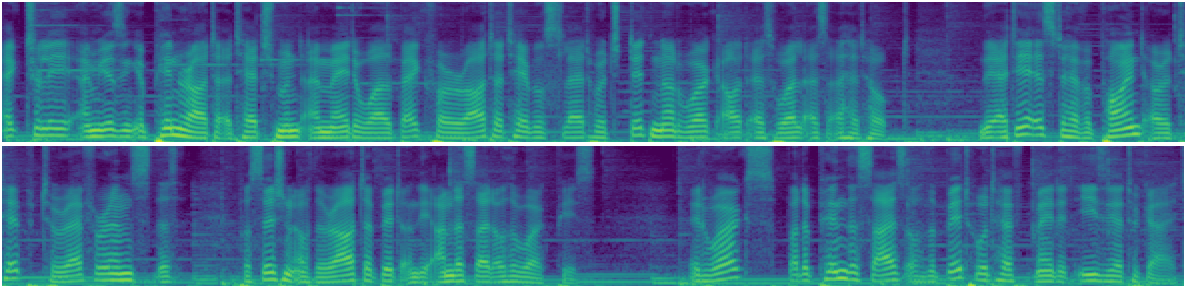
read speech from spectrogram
Actually, I'm using a pin router attachment I made a while back for a router table sled which did not work out as well as I had hoped. The idea is to have a point or a tip to reference the position of the router bit on the underside of the workpiece. It works, but a pin the size of the bit would have made it easier to guide.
